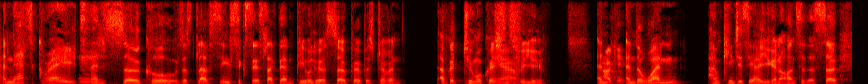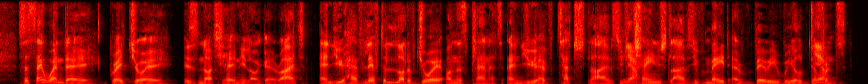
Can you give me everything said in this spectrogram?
And that's great. Mm. That is so cool. Just love seeing success like that and people who are so purpose driven. I've got two more questions yeah. for you. And, okay. and the one I'm keen to see how you're going to answer this. So, so say one day, Greatjoy is not here any longer, right? And you have left a lot of joy on this planet, and you have touched lives, you've yeah. changed lives, you've made a very real difference. Yeah.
